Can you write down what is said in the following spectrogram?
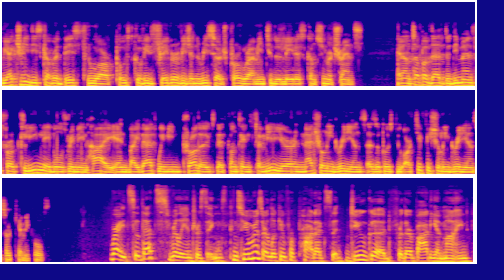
We actually discovered this through our post COVID flavor vision research program into the latest consumer trends. And on top of that, the demand for clean labels remain high, and by that we mean products that contain familiar natural ingredients as opposed to artificial ingredients or chemicals. Right, so that's really interesting. Consumers are looking for products that do good for their body and mind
